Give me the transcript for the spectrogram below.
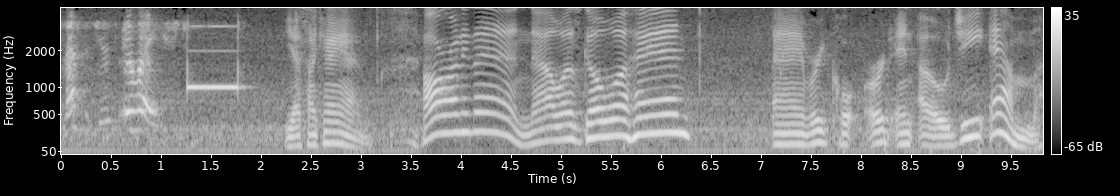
Messages erased. Yes, I can. Alrighty then, now let's go ahead and record an OGM.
